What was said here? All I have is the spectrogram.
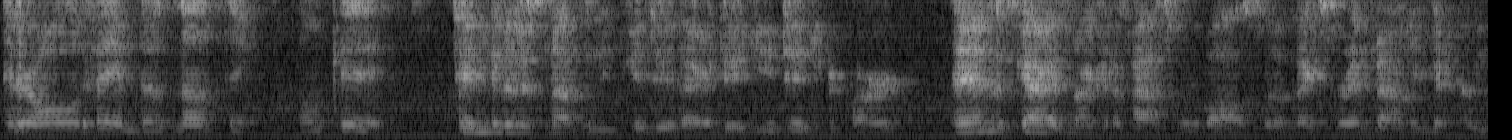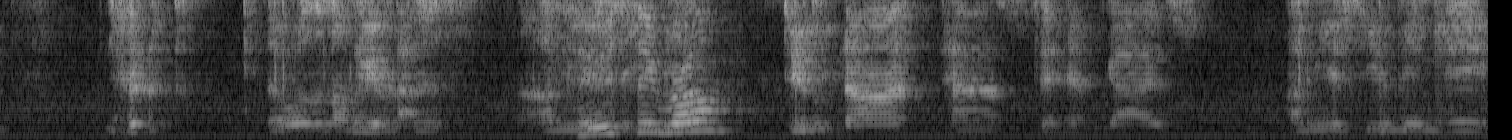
Hitter Hall of Fame does nothing. Okay. Tinder, there's nothing you can do there, dude. You did your part, and this guy's not gonna pass me the ball. So thanks for inbounding, man. That wasn't on Look purpose. I'm used to Seriously, you bro? being- do not pass to him, guys. I'm used to you being A.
